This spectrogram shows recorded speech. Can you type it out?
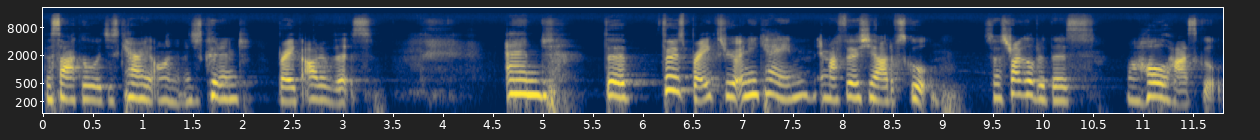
the cycle would just carry on and I just couldn't break out of this. And the first breakthrough only came in my first year out of school. So I struggled with this my whole high school.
